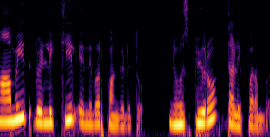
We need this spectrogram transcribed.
ഹാമീദ് വെള്ളിക്കീൽ എന്നിവർ പങ്കെടുത്തു. News bureau Taliparamba.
